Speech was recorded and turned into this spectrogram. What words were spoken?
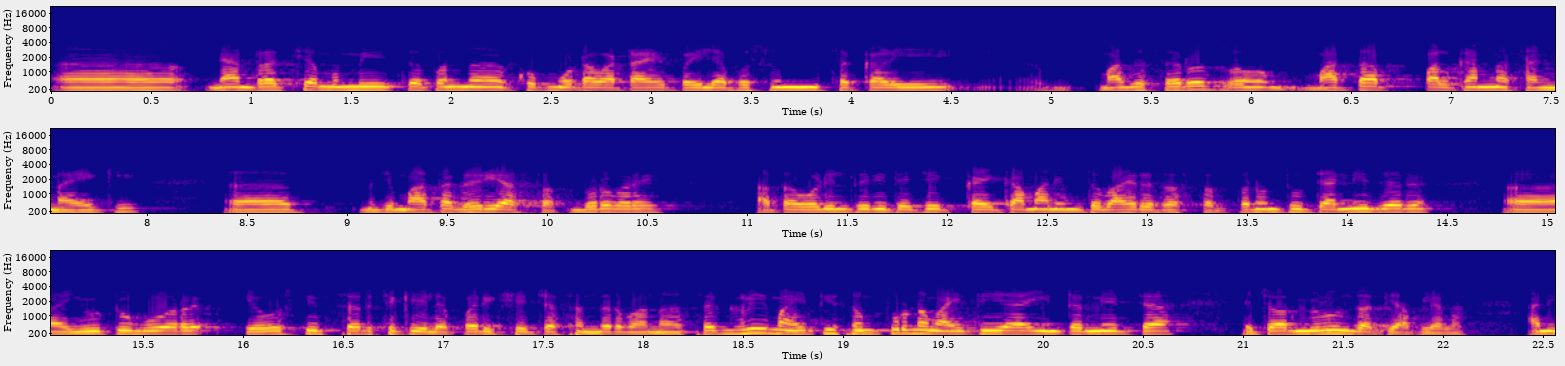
ज्ञानराजच्या मम्मीचं पण खूप मोठा वाटा आहे. पहिल्यापासून सकाळी माझं सर्वच माता पालकांना सांगणं आहे की म्हणजे माता घरी असतात. बरोबर आहे? आता वडील तरी त्याचे काही कामानिमित्त बाहेरच असतात. परंतु त्यांनी जर यूट्यूबवर व्यवस्थित सर्च केलं परीक्षेच्या संदर्भानं सगळी माहिती संपूर्ण माहिती या इंटरनेटच्या याच्यावर मिळून जाते आपल्याला. आणि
